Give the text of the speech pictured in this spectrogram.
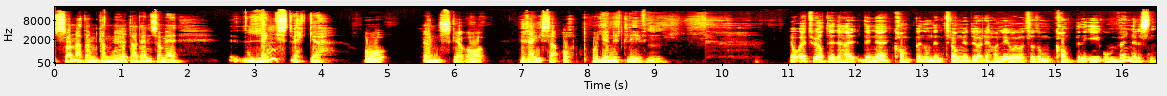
sånn at han kan møte den som er lengst vekke, og ønsker å reise opp og gi nytt liv? Ja, og jeg tror at det, det her, denne kampen om den trange dør, det handler jo rett om kampen i omvendelsen.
